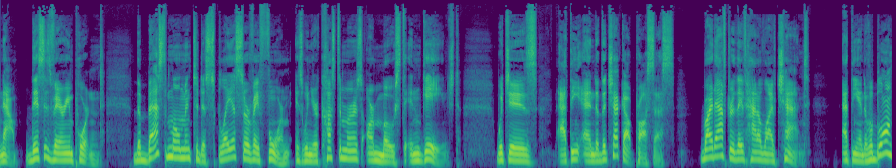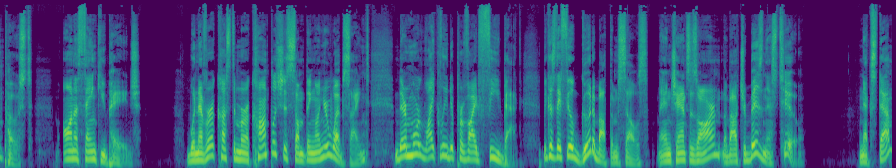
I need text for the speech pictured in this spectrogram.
Now, this is very important. The best moment to display a survey form is when your customers are most engaged, which is at the end of the checkout process, right after they've had a live chat, at the end of a blog post, on a thank you page. Whenever a customer accomplishes something on your website, they're more likely to provide feedback because they feel good about themselves, and chances are about your business too. Next step?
